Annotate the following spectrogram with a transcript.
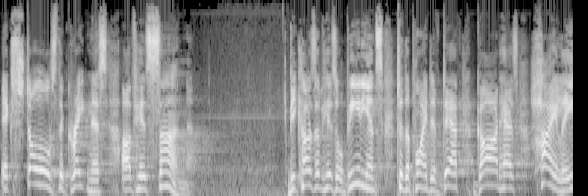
extols the greatness of his Son. Because of his obedience to the point of death, God has highly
